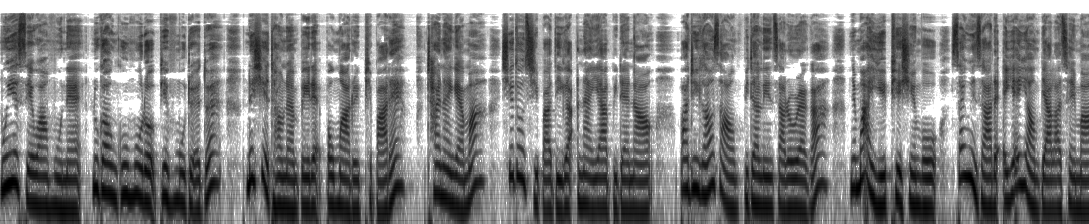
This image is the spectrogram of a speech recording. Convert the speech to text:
မူရစ်စေဝါမှုနဲ့လူကောင်ကူးမှုတို့ပြစ်မှုတွေအတွက်နှစ်ရှည်ထောင်ဒဏ်ပေးတဲ့ပုံမှားတွေဖြစ်ပါတယ်။ထိုင်းနိုင်ငံမှာရှေ့သို့ချီပါတီကအနိုင်ရပြီးတဲ့နောက်ပါတီခေါင်းဆောင်ပီတာလင်ဇာရိုရက်ကမြမအရေးဖြည့်ရှင်းဖို့စိတ်ဝင်စားတဲ့အရေးအယောင်ပြလာချိန်မှာ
